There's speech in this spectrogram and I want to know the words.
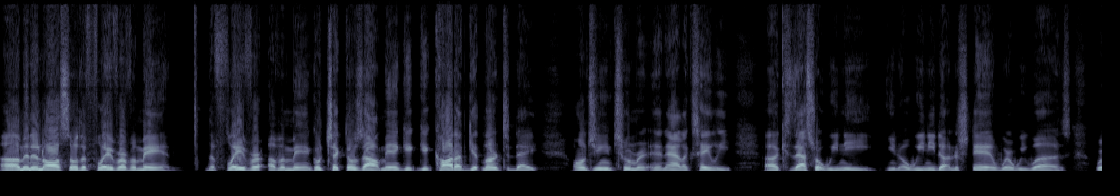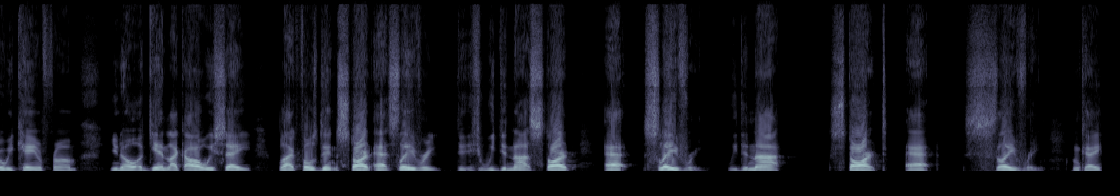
Um, and then also The Flavor of a Man. The Flavor of a Man. Go check those out, man. Get get caught up. Get learned today on Jean Toomer and Alex Haley because uh, that's what we need. You know, we need to understand where we was, where we came from. You know, again, like I always say, black folks didn't start at slavery. We did not start at slavery. We did not start at slavery. Okay.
